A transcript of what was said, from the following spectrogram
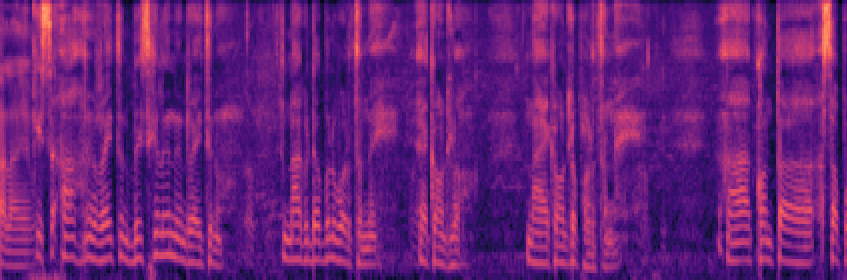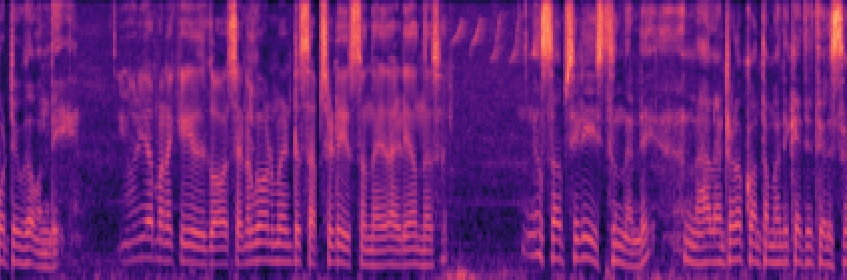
అలా ఏమైనా? కిసా ఆ, రైతును బేసికల్గా నేను రైతును. నాకు డబ్బులు పడుతున్నాయి అకౌంట్లో. నా అకౌంట్లో పడుతున్నాయి. కొంత సపోర్టివ్గా ఉంది. యూరియా మనకి సెంట్రల్ గవర్నమెంట్ సబ్సిడీ ఇస్తుంది. ఐడియా ఉందా సార్? సబ్సిడీ ఇస్తుందండి. నాలాంటి వాళ్ళు కొంతమందికి అయితే తెలుసు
